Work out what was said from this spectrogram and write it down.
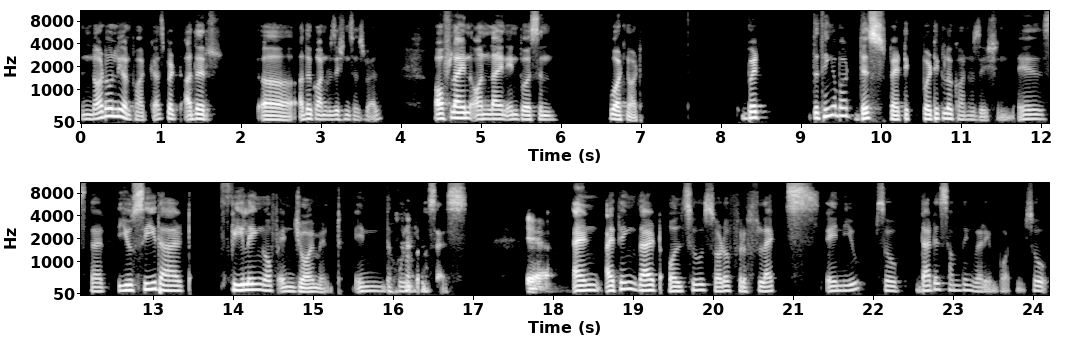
not only on podcasts but other uh, other conversations as well, offline, online, in person, whatnot. But the thing about this particular conversation is that you see that feeling of enjoyment in the whole process. Yeah. And i think that also sort of reflects in you. So that is something very important. So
